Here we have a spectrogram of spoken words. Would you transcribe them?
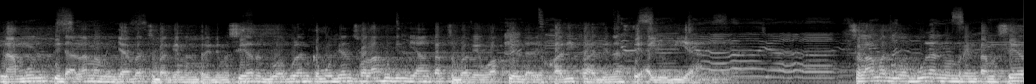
Namun tidak lama menjabat sebagai menteri di Mesir, dua bulan kemudian Salahuddin diangkat sebagai wakil dari Khalifah dinasti Ayyubiyah Selama dua bulan memerintah Mesir,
